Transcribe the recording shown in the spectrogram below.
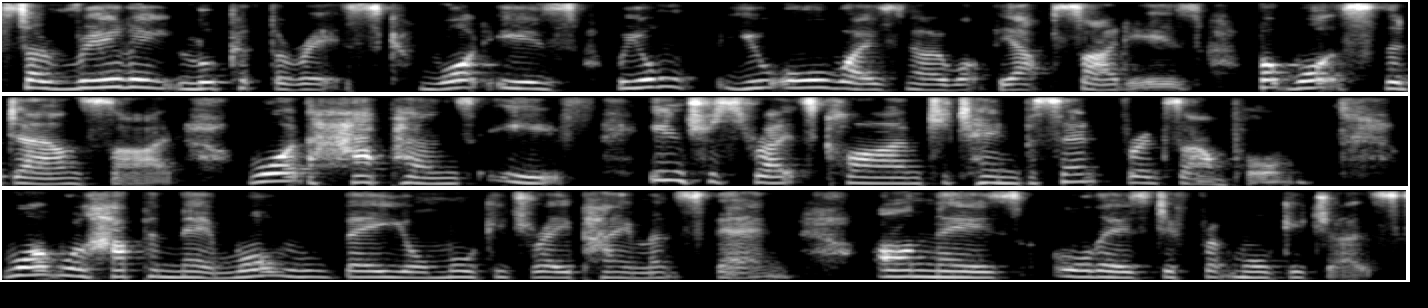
So really look at the risk. What is we all you always know what the upside is, but what's the downside? What happens if interest rates climb to 10%, for example? What will happen then? What will be your mortgage repayments then on these all these different mortgages?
